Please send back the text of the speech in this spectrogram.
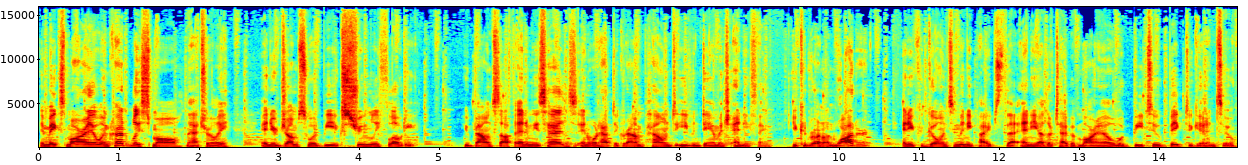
It makes Mario incredibly small, naturally, and your jumps would be extremely floaty. You bounced off enemies' heads and would have to ground pound to even damage anything. You could run on water, and you could go into mini pipes that any other type of Mario would be too big to get into.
